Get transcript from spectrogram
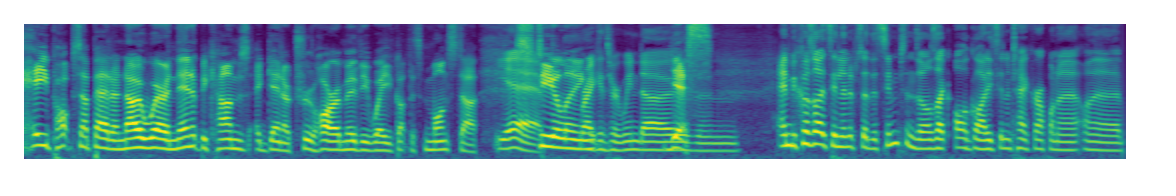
he pops up out of nowhere, and then it becomes again a true horror movie where you've got this monster Yeah, stealing. breaking through windows. Yes. and and because I'd seen an episode of The Simpsons, I was like, oh god, he's gonna take her up on a on a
